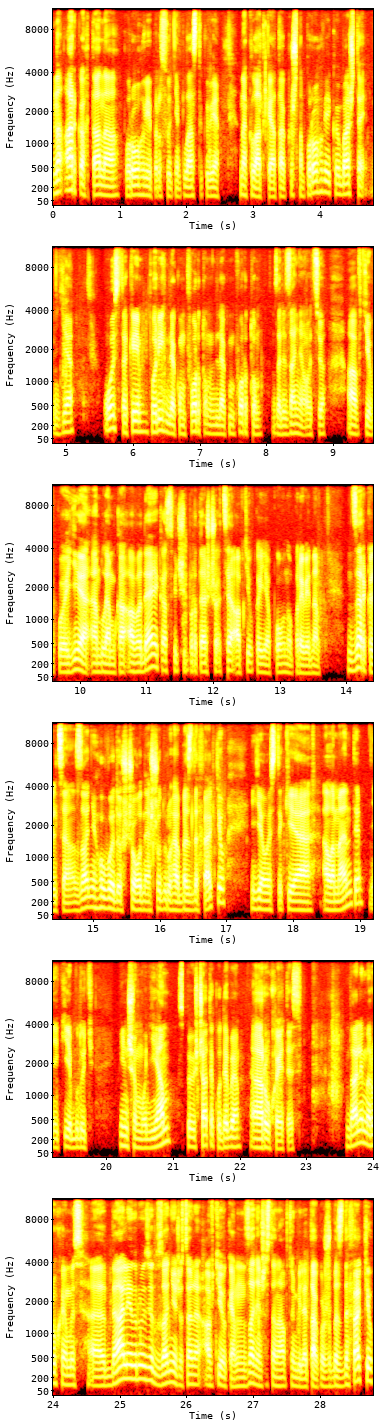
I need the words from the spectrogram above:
На арках та на порогові присутні пластикові накладки. А також на порогові, як ви бачите, є ось такий поріг для комфорту, для комфорту залізання оцю автівкою. Є емблемка АВД, яка свідчить про те, що ця автівка є повнопривідна. Дзеркальця заднього виду, що одне, що друге без дефектів. Є ось такі елементи, які будуть іншим водіям сповіщати, куди ви е, рухаєтесь. Далі ми рухаємось е, далі, друзі, до задньої частини автівки. Задня частина автомобіля також без дефектів.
